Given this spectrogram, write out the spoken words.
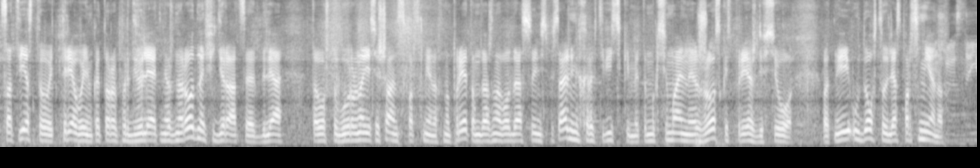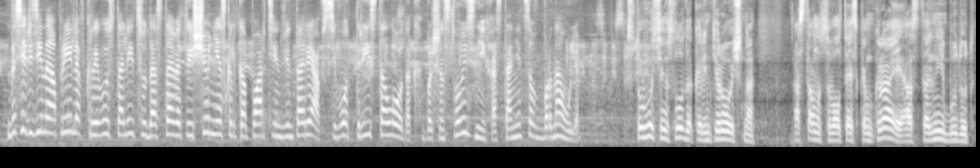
соответствовать требованиям, которые предъявляет Международная федерация для того, чтобы уравновесить шансы спортсменов, но при этом должна обладать своими специальными характеристиками. Это максимальная жесткость прежде всего вот, и удобство для спортсменов. До середины апреля в краевую столицу доставят еще несколько партий инвентаря. Всего 300 лодок. Большинство из них останется в Барнауле. 180 лодок ориентировочно останутся в Алтайском крае, а остальные будут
